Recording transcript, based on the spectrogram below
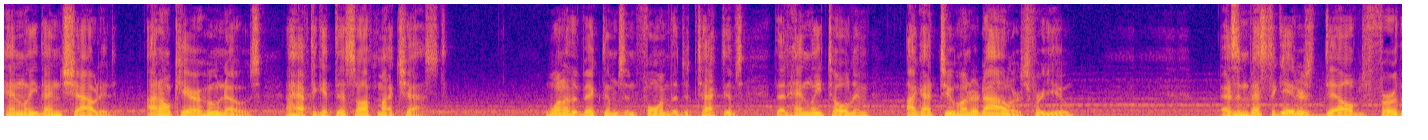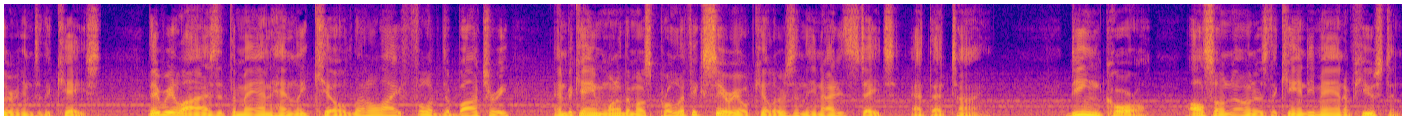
Henley then shouted, I don't care who knows, I have to get this off my chest. One of the victims informed the detectives that Henley told him, I got $200 for you. As investigators delved further into the case, they realized that the man Henley killed led a life full of debauchery and became one of the most prolific serial killers in the United States at that time. Dean Corll, also known as the Candy Man of Houston,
